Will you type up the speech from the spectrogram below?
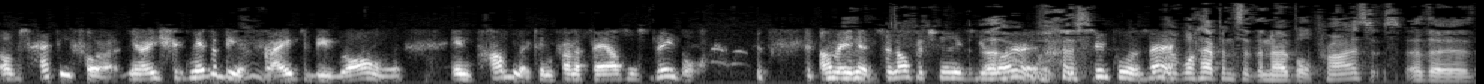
I was happy for it. You know, you should never be afraid to be wrong in public in front of thousands of people. I mean, it's an opportunity to Uh, learn. It's as simple as that. What happens at the Nobel Prizes, uh, the,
